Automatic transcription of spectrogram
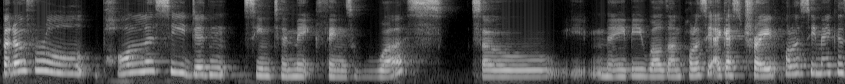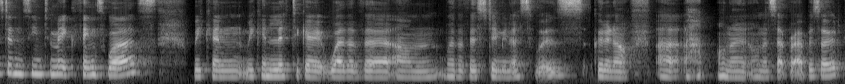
But overall, policy didn't seem to make things worse. So maybe well done policy. I guess trade policymakers didn't seem to make things worse. We can we can litigate whether the um, whether the stimulus was good enough uh, on a on a separate episode.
